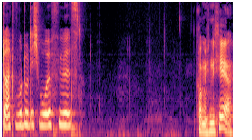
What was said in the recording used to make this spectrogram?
dort, wo du dich wohlfühlst. Komme ich nicht her,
